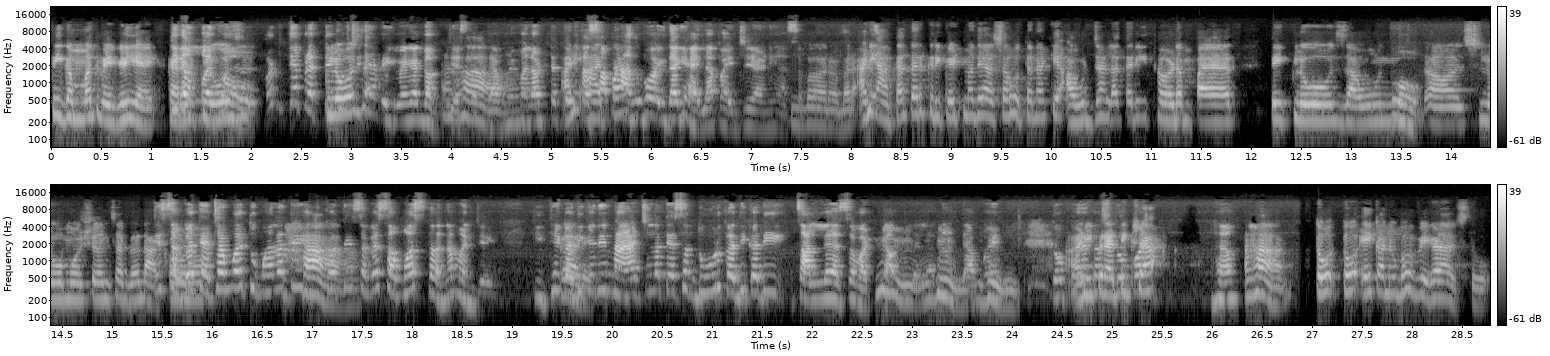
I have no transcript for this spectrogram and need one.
ती गंमत वेगळी आहे हो पण त्या प्रत्येक वेगवेगळ्या गमती. असतात त्यामुळे मला वाटतं आणि तसा पण आता- अनुभव एकदा घ्यायला पाहिजे आणि असं बरोबर आणि आता तर क्रिकेटमध्ये असं होतं ना की आउट झाला तरी थर्ड अंपायर ते क्लोज जाऊन हो. स्लो मोशन सगळं सगळं त्याच्यामुळे तुम्हाला ते हा. सगळं समजतं ना म्हणजे तिथे कधी. कधी मॅचला ते असं दूर कधी कधी चाललंय असं वाटतं आपल्याला आणि प्रतीक्षा हा. हा तो तो एक अनुभव वेगळा असतो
